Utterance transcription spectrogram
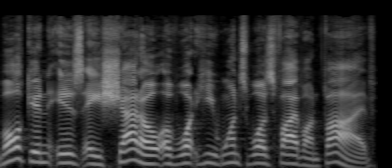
Malkin is a shadow of what he once was five on five,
